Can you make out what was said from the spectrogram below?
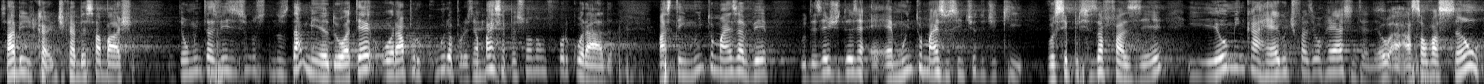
sabe, de cabeça baixa. Então, muitas vezes isso nos, nos, dá medo, ou até orar por cura, por exemplo, mas se a pessoa não for curada. Mas tem muito mais a ver, o desejo de Deus é, é, muito mais no sentido de que você precisa fazer e eu me encarrego de fazer o resto, entendeu? A, a salvação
